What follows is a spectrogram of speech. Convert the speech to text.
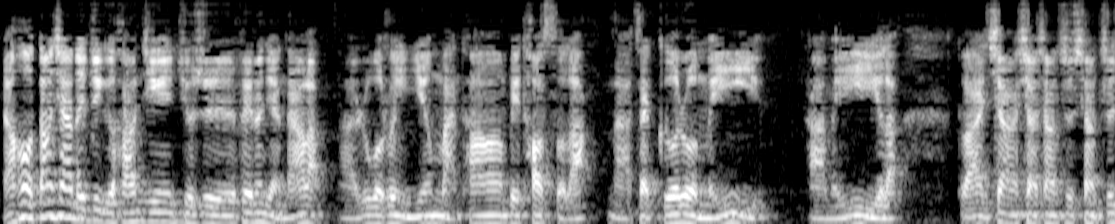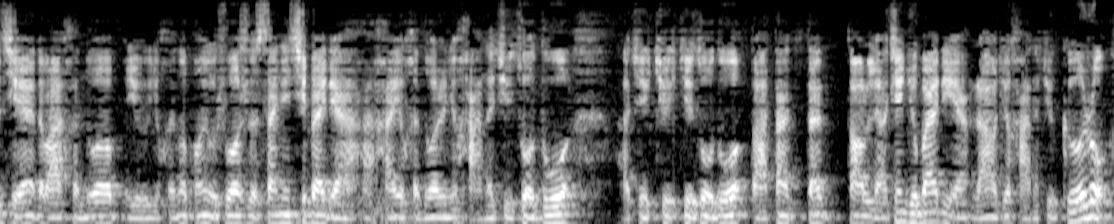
然后当下的这个行情就是非常简单了啊，如果说已经满仓被套死了，那再割肉没意义啊，没意义了。对吧？像像像是像之前对吧？很多有有很多朋友说是三千七百点，还还有很多人就喊着去做多啊，去去去做多啊。但但到两千九百点，然后就喊着去割肉，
